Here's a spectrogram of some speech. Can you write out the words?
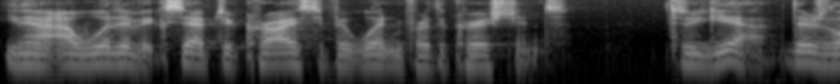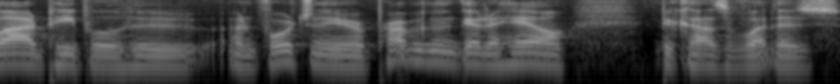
you know, I would have accepted Christ if it wasn't for the Christians. So, yeah, there's a lot of people who, unfortunately, are probably going to go to hell because of what those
